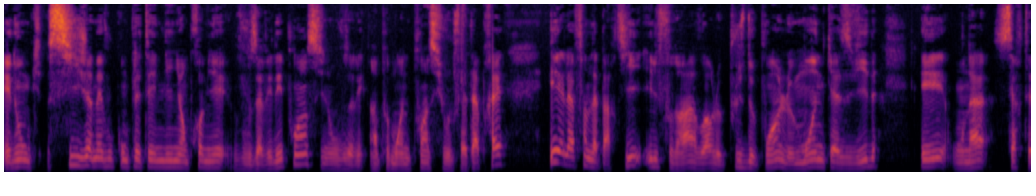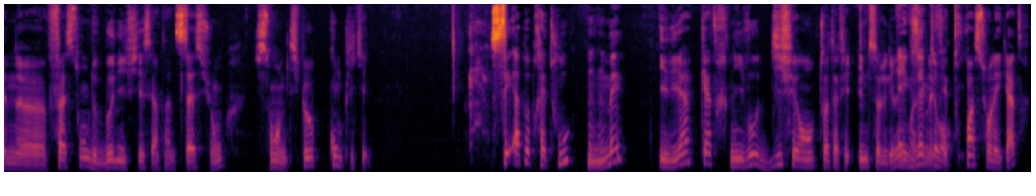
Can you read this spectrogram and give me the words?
Et donc, si jamais vous complétez une ligne en premier, vous avez des points, sinon vous avez un peu moins de points si vous le faites après. Et à la fin de la partie, il faudra avoir le plus de points, le moins de cases vides, et on a certaines euh, façons de bonifier certaines stations qui sont un petit peu compliquées. C'est à peu près tout, Mhm. mais il y a quatre niveaux différents. Toi, tu as fait une seule grille, moi j'en ai fait trois sur les quatre.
